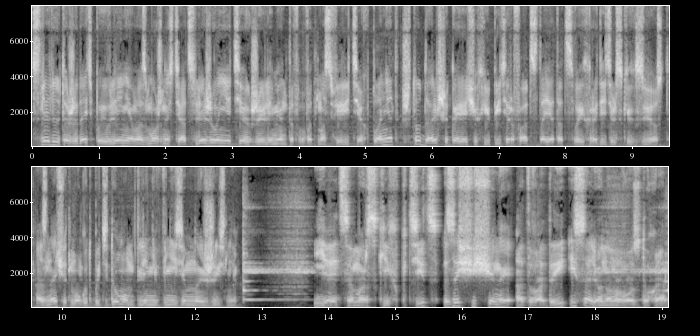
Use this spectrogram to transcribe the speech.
следует ожидать появления возможности отслеживания тех же элементов в атмосфере тех планет, что дальше горячих Юпитеров отстоят от своих родительских звезд, а значит могут быть домом для внеземной жизни. Яйца морских птиц защищены от воды и соленого воздуха.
